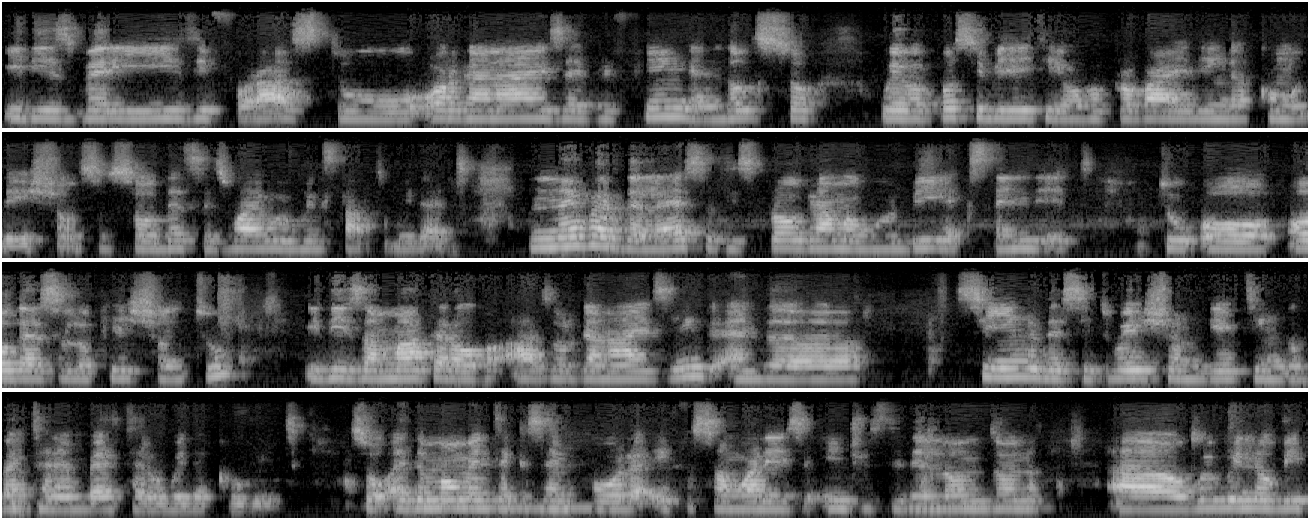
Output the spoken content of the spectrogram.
it is very easy for us to organize everything, and also we have a possibility of providing accommodations. So this is why we will start with that. Nevertheless, this program will be extended to all others location too. It is a matter of us organizing and uh, seeing the situation getting better and better with the COVID. So at the moment, example, if someone is interested in London, uh, we will not be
